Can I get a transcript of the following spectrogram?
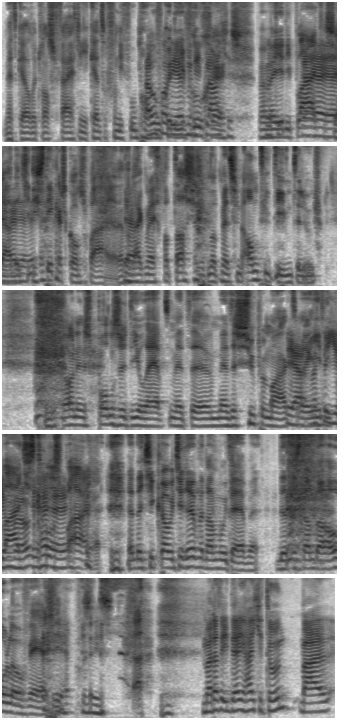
Met kelderklasse 15. Je kent toch van die voetbalboeken Overal die, die, je die vroeger... Waarmee je die plaatjes, ja, ja, dat je die stickers kon sparen. Dat lijkt me echt fantastisch om dat met zo'n anti-team te doen. Dat je gewoon een sponsordeal hebt met, eh, met een supermarkt... Waarin je die plaatjes ja. sparen. En dat je coach Rubben dan moet hebben. Dat is dan de holo-versie. Ja, precies. Maar dat idee had je toen, maar...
